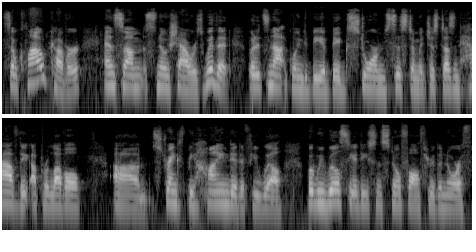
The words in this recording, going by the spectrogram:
some cloud cover and some snow showers with it, but it's not going to be a big storm system. It just doesn't have the upper level um, strength behind it, if you will. But we will see a decent snowfall through the north.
